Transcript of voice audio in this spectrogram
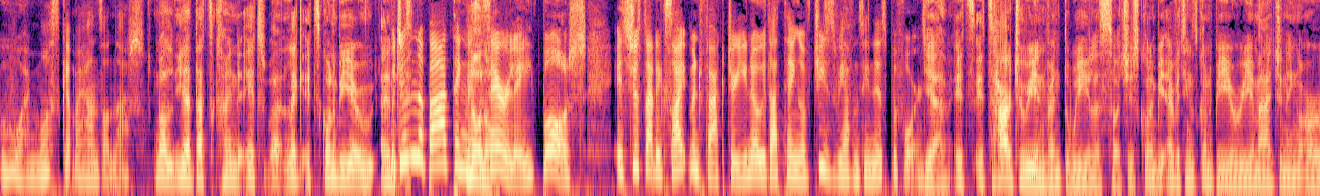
oh, I must get my hands on that. Well, yeah, that's kind of it. Uh, like it's going to be a, a Which isn't a bad thing No, no. necessarily, but it's just that excitement factor. You know, that thing of, Jesus, we haven't seen this before. Yeah, it's it's hard to reinvent the wheel as such. It's going to be everything's going to be a reimagining or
